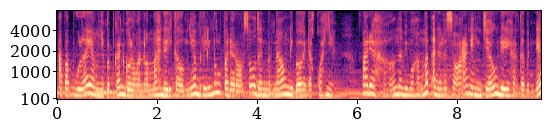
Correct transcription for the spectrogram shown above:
Apa pula yang menyebabkan golongan lemah dari kaumnya berlindung kepada Rasul dan bernaung di bawah dakwahnya? Padahal Nabi Muhammad adalah seorang yang jauh dari harta benda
